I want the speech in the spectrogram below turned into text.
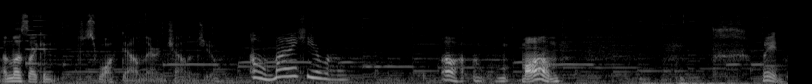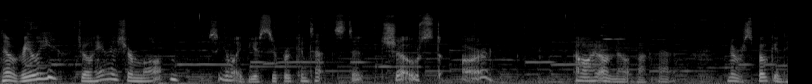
Unless I can just walk down there and challenge you. Oh, my hero. Oh, m- mom. Wait, no, really? Johanna's your mom? So you might be a super contestant show star? Oh, I don't know about that. I've never spoken to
